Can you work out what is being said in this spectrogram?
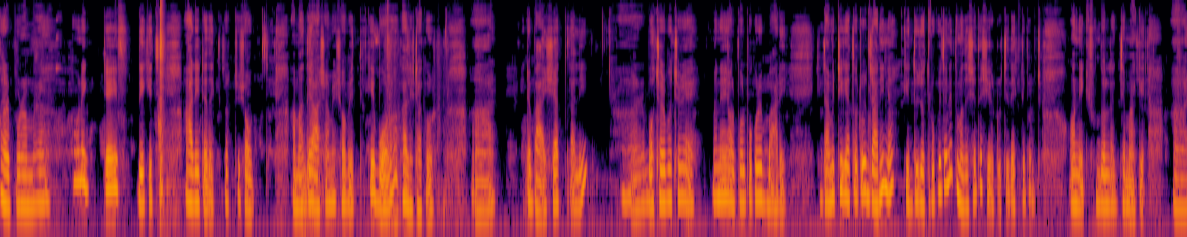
তারপর আমরা অনেকটাই দেখেছি। আর এটা দেখতে পাচ্ছ সব আমাদের আসামে সবের থেকে বড় কালী ঠাকুর। আর এটা বাইশাত কালী। আর বছর বছরে মানে অল্প অল্প করে বাড়ে। কিন্তু আমি ঠিক এতটুকু জানি না, কিন্তু যতটুকু জানি তোমাদের সাথে শেয়ার করছি। দেখতে পাচ্ছ, অনেক সুন্দর লাগছে মাকে। আর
